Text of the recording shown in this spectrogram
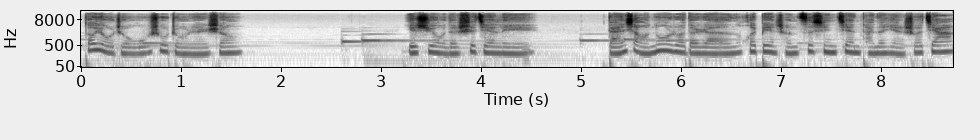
都有着无数种人生。也许有的世界里，胆小懦弱的人会变成自信健谈的演说家；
